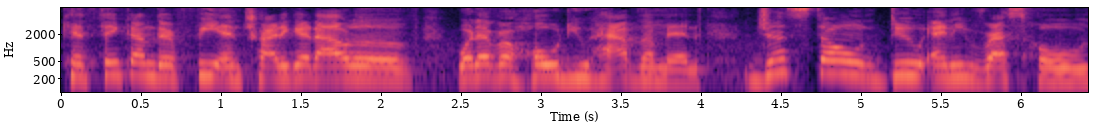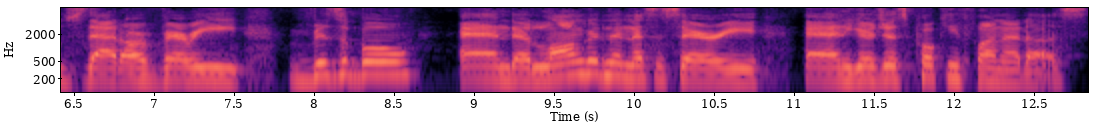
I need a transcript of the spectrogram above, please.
can think on their feet and try to get out of whatever hold you have them in. Just don't do any rest holds that are very visible and they're longer than necessary and you're just poking fun at us.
